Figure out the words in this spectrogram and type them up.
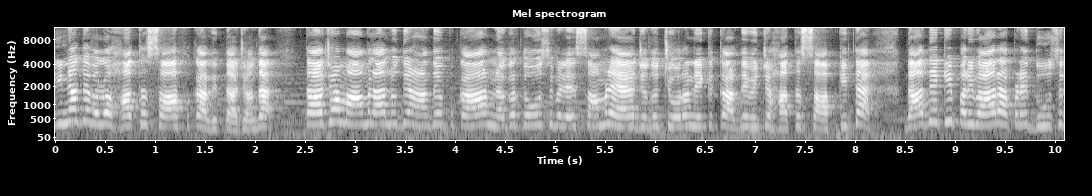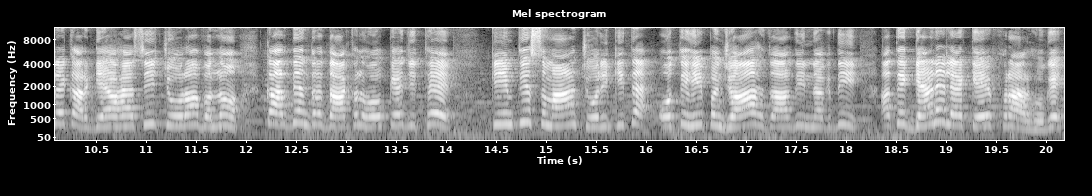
ਇਹਨਾਂ ਦੇ ਵੱਲੋਂ ਹੱਥ ਸਾਫ਼ ਕਰ ਦਿੱਤਾ ਜਾਂਦਾ। ਤਾਜ਼ਾ ਮਾਮਲਾ ਲੁਧਿਆਣਾ ਦੇ ਉਪਕਾਰ ਨਗਰ ਤੋਂ ਉਸ ਵੇਲੇ ਸਾਹਮਣੇ ਆਇਆ ਜਦੋਂ ਚੋਰਾਂ ਨੇ ਇੱਕ ਘਰ ਦੇ ਵਿੱਚ ਹੱਥ ਸਾਫ਼ ਕੀਤਾ। ਹੈ। ਦੱਸਦੇ ਕਿ ਪਰਿਵਾਰ ਆਪਣੇ ਦੂਸਰੇ ਘਰ ਗਿਆ ਹੋਇਆ ਸੀ। ਚੋਰਾਂ ਵੱਲੋਂ ਘਰ ਦੇ ਅੰਦਰ ਦਾਖਲ ਹੋ ਕੇ ਜਿੱਥੇ ਕੀਮਤੀ ਸਮਾਨ ਚੋਰੀ ਕੀਤਾ, ਉੱਥੇ ਹੀ 50000 ਦੀ ਨਗਦੀ ਅਤੇ ਗਹਿਣੇ ਲੈ ਕੇ ਫਰਾਰ ਹੋ ਗਏ।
